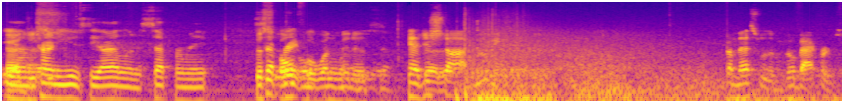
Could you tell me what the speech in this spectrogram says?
Yeah, Uh, I'm just- trying to use the island to separate. Just separate hold for one minute. Fuso. Yeah, just stop moving. Don't mess with them. Go backwards.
